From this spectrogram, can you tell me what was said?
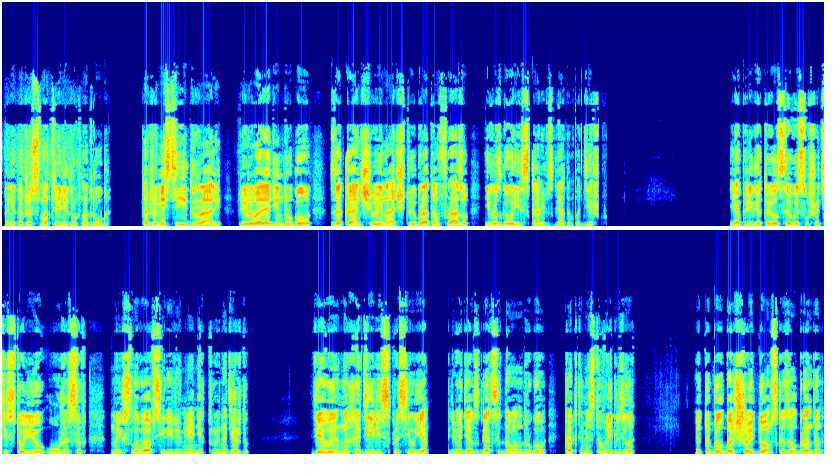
Они также смотрели друг на друга, также вместе играли, прерывали один другого, заканчивая начатую братом фразу и в разговоре искали взглядом поддержку. Я приготовился выслушать историю ужасов, но их слова вселили в меня некоторую надежду. — Где вы находились? — спросил я, переводя взгляд с одного на другого. — Как это место выглядело? — Это был большой дом, — сказал Брэндон,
